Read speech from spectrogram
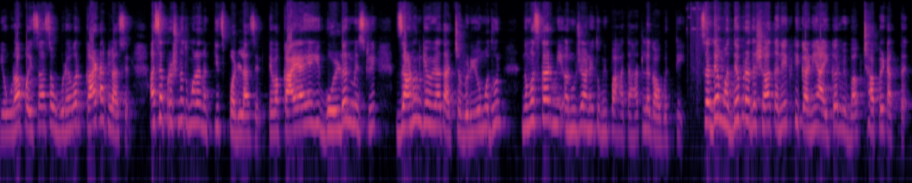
एवढा पैसा असा उघड्यावर का टाकला असेल? असा प्रश्न तुम्हाला नक्कीच पडला असेल. तेव्हा काय आहे ही गोल्डन मिस्ट्री जाणून घेऊयात आजच्या व्हिडिओमधून नमस्कार मी अनुजा आणि तुम्ही पाहत आहात लगावबत्ती. सध्या मध्य प्रदेशात अनेक ठिकाणी आयकर विभाग छापे टाकत आहे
